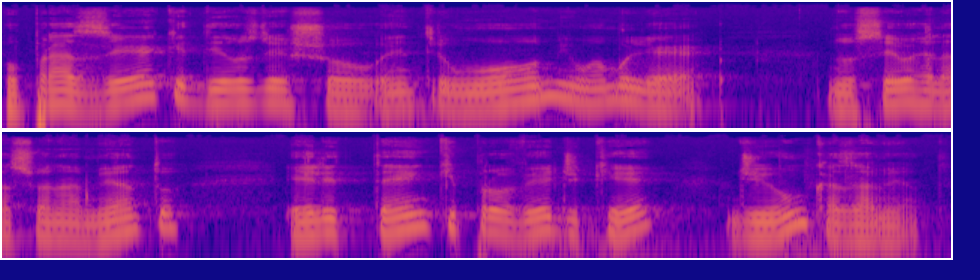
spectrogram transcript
O prazer que Deus deixou entre um homem e uma mulher no seu relacionamento, ele tem que prover de quê? De um casamento.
